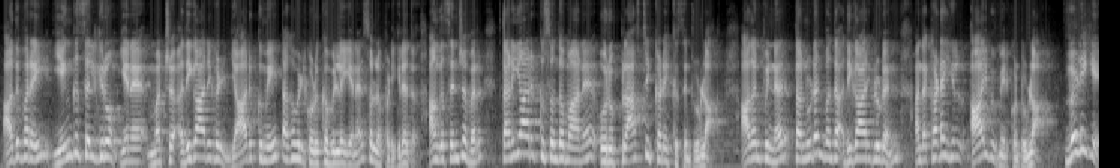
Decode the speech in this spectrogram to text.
அதுவரை எங்கு செல்கிறோம் என மற்ற அதிகாரிகள் யாருக்குமே தகவல் கொடுக்கவில்லை என சொல்லப்படுகிறது. அங்கு சென்றவர் தனியாருக்கு சொந்தமான ஒரு பிளாஸ்டிக் கடைக்கு சென்றுள்ளார். அதன் பின்னர் தன்னுடன் வந்த அதிகாரிகளுடன் அந்த கடையில் ஆய்வு மேற்கொண்டுள்ளார். வெளியே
